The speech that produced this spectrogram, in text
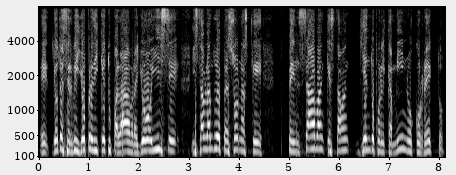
eh, yo te serví, yo prediqué tu palabra, yo hice. Y está hablando de personas que pensaban que estaban yendo por el camino correcto.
